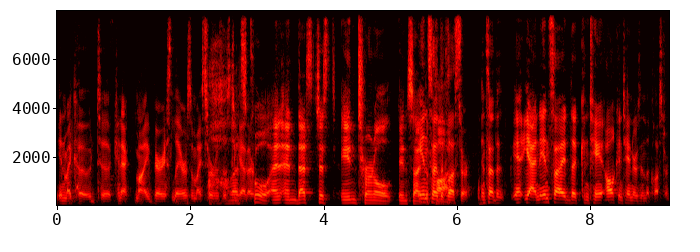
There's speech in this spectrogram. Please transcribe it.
in my code to connect my various layers of my services Oh, that's together. cool. And and that's just internal inside, Inside the, the cluster, inside the yeah, and inside the contain all containers in the cluster.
